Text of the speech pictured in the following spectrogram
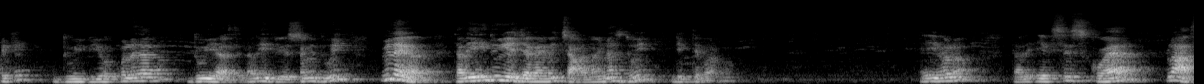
থেকে দুই বিয়োগ করলে দেখো দুই আসে। তাহলে এই দুইয়ের সঙ্গে দুই মিলে গেল। তাহলে এই দুইয়ের জায়গায় আমি চার মাইনাস দুই লিখতে পারব। এই হলো, তাহলে এক্স স্কোয়ার প্লাস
